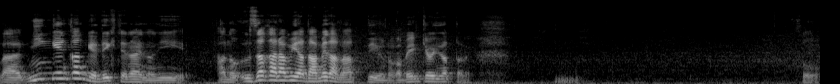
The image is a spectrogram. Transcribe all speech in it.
だから人間関係できてないのにあのうざがらみはダメだなっていうのが勉強になったね、うん、そう。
